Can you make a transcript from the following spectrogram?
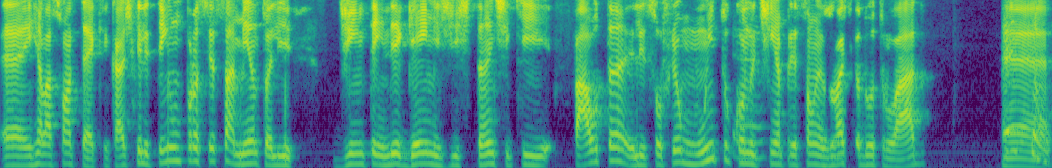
é, em relação à técnica. Acho que ele tem um processamento ali de entender games distante que falta. Ele sofreu muito quando é. tinha pressão exótica do outro lado. É, então,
